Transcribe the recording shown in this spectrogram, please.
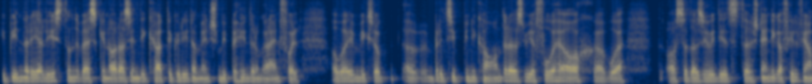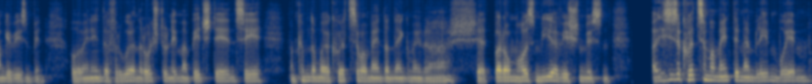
Ich bin Realist und ich weiß genau, dass ich in die Kategorie der Menschen mit Behinderung reinfall. Aber eben, wie gesagt, äh, im Prinzip bin ich kein anderer, als wir vorher auch äh, war, außer dass ich halt jetzt äh, ständig auf Hilfe angewiesen bin. Aber wenn ich in der Früh einen Rollstuhl neben einem Bett stehe und sehe, dann kommt da mal ein kurzer Moment und denke mir, ah, shit, warum hast du mich erwischen müssen? Es ist ein kurzer Moment in meinem Leben, wo ich eben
